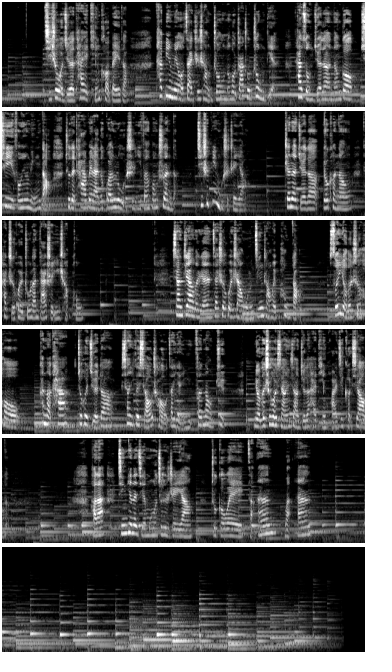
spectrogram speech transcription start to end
其实我觉得他也挺可悲的，他并没有在职场中能够抓住重点，他总觉得能够曲意逢迎领导，就对他未来的官路是一帆风顺的。其实并不是这样，真的觉得有可能他只会竹篮打水一场空。像这样的人在社会上我们经常会碰到，所以有的时候。看到他就会觉得像一个小丑在演一番闹剧，有的时候想一想，觉得还挺滑稽可笑的。好啦，今天的节目就是这样，祝各位早安、晚安。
